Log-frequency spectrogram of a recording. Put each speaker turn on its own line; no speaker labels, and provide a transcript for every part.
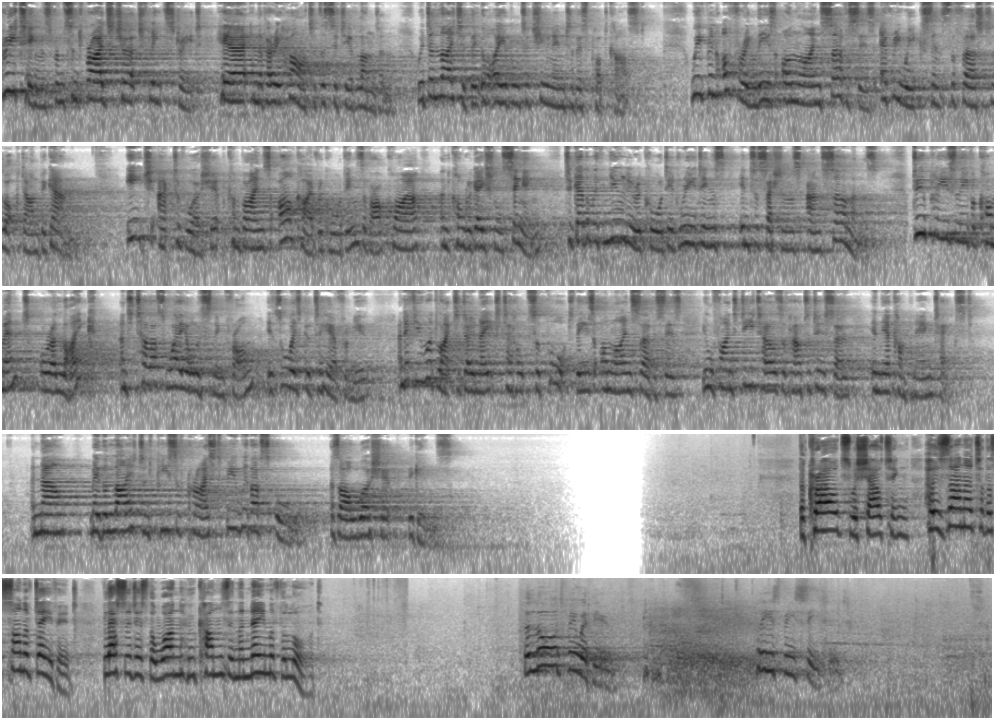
Greetings from St Bride's Church, Fleet Street, here in the very heart of the City of London. We're delighted that you're able to tune into this podcast. We've been offering these online services every week since the first lockdown began. Each act of worship combines archive recordings of our choir and congregational singing together with newly recorded readings, intercessions and sermons. Do please leave a comment or a like and tell us where you're listening from. It's always good to hear from you. And if you would like to donate to help support these online services, you'll find details of how to do so in the accompanying text. And now, may the light and peace of Christ be with us all as our worship begins. The crowds were shouting, Hosanna to the Son of David! Blessed is the one who comes in the name of the Lord. The Lord be with you. Please be seated.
